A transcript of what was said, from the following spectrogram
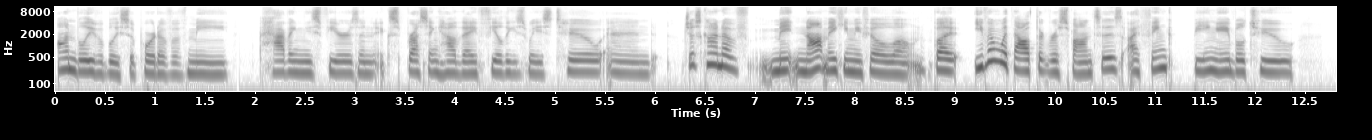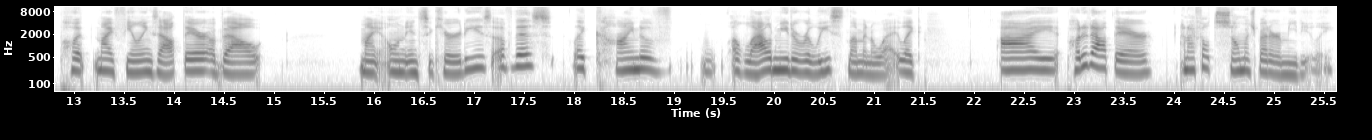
unbelievably supportive of me having these fears and expressing how they feel these ways too, and just kind of ma- not making me feel alone. But even without the responses, I think being able to put my feelings out there about my own insecurities of this, like, kind of allowed me to release them in a way. Like, I put it out there and I felt so much better immediately.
